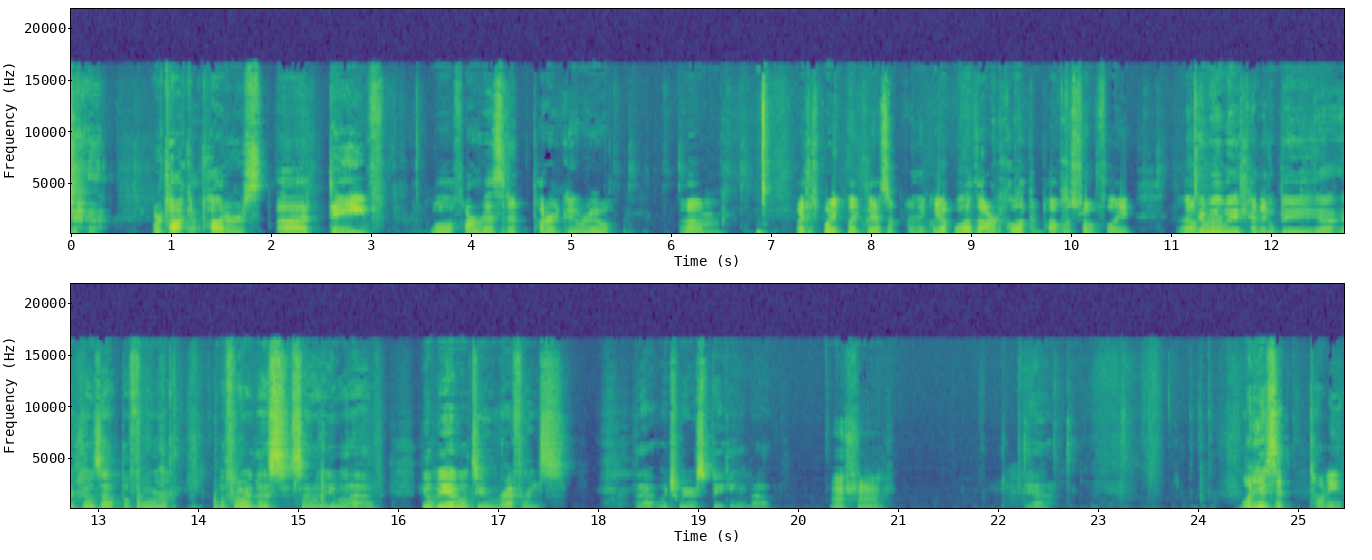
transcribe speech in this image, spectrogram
yeah We're talking putters. Uh, Dave Wolf, our resident putter guru, um, by this point likely hasn't. I think we have, we'll have the article up and published. Hopefully, uh, it will be Kinda, it'll be yeah it goes up before before this so you will have you'll be able to reference that which we are speaking about hmm yeah What is it, Tony?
